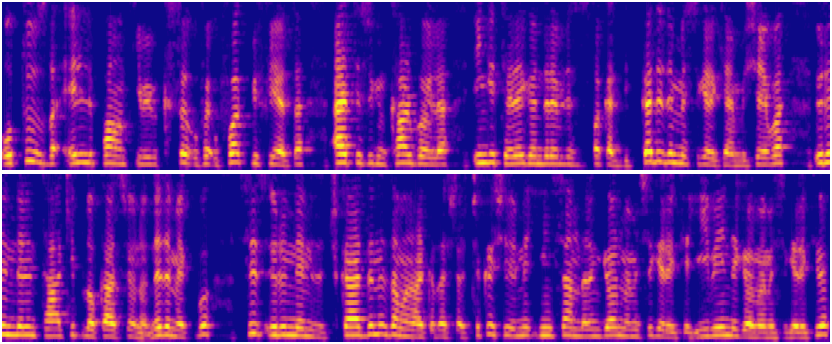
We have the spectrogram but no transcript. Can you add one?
30 ile 50 pound gibi bir kısa ufak, bir fiyata ertesi gün kargoyla İngiltere'ye gönderebilirsiniz. Fakat dikkat edilmesi gereken bir şey var. Ürünlerin takip lokasyonu. Ne demek bu? Siz ürünlerinizi çıkardığınız zaman arkadaşlar çıkış yerini insanların görmemesi gerekiyor. eBay'in de görmemesi gerekiyor.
